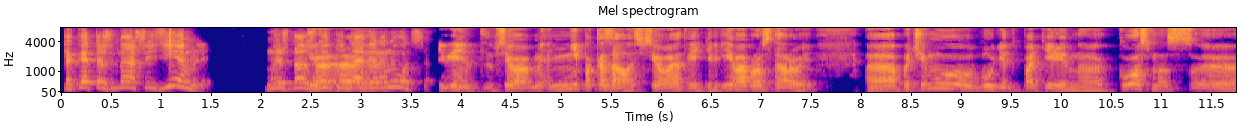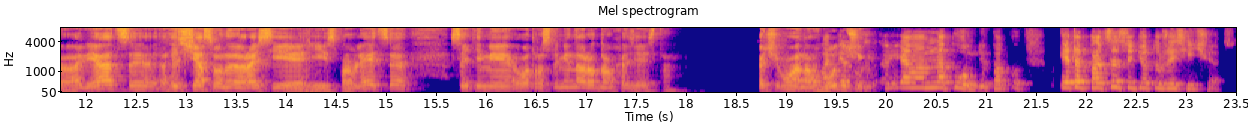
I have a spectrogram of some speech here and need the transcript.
так это же наши земли, мы же должны все, туда э, вернуться. Евгений, все, не показалось, все, вы ответили. И вопрос второй. А почему будет потерян э, космос, э, авиация? Сейчас вон Россия и справляется с этими отраслями народного хозяйства. Почему оно в будущем? Я вам напомню, этот процесс идет уже сейчас.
